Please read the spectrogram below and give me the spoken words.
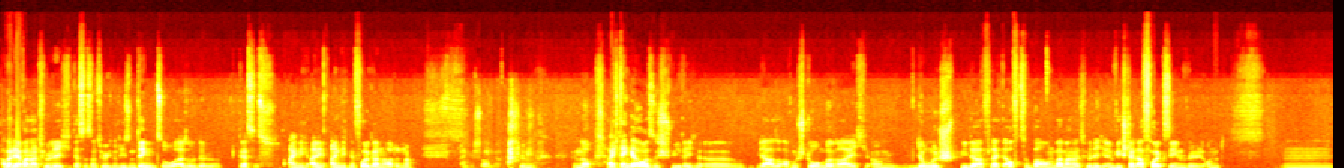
Aber der war natürlich, das ist natürlich ein Riesending so. Also das ist eigentlich, eigentlich eine Vollgranate, ne? Eigentlich schon, ja. Gen- Genau. Aber ich denke auch, es ist schwierig, äh, ja, also auch im Sturmbereich ähm, junge Spieler vielleicht aufzubauen, weil man natürlich irgendwie schnell Erfolg sehen will. Und mh,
